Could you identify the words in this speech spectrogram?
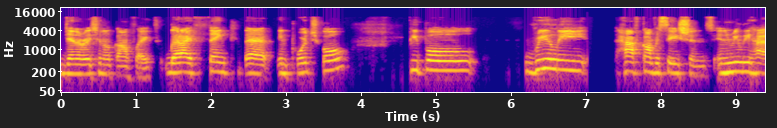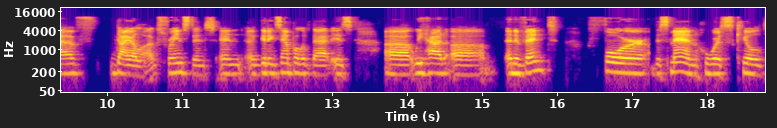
generational conflict. But I think that in Portugal, people really have conversations and really have dialogues. For instance, and a good example of that is uh, we had uh, an event for this man who was killed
